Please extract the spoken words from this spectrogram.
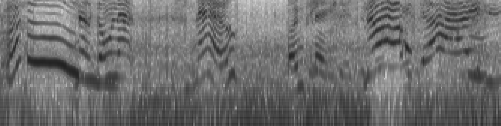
Oh! No, don't let. Now. I'm playing. No! Die!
